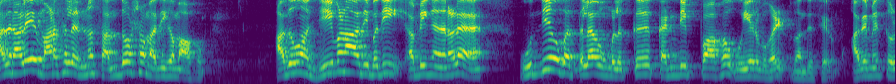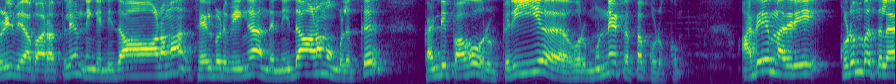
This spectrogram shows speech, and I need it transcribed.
அதனாலே மனசில் இன்னும் சந்தோஷம் அதிகமாகும். அதுவும் ஜீவனாதிபதி அப்படிங்கிறதுனால உத்தியோகத்தில் உங்களுக்கு கண்டிப்பாக உயர்வுகள் வந்து சேரும். அதேமாதிரி தொழில் வியாபாரத்துலேயும் நீங்கள் நிதானமாக செயல்படுவீங்க. அந்த நிதானம் உங்களுக்கு கண்டிப்பாக ஒரு பெரிய ஒரு முன்னேற்றத்தை கொடுக்கும். அதே மாதிரி குடும்பத்தில்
